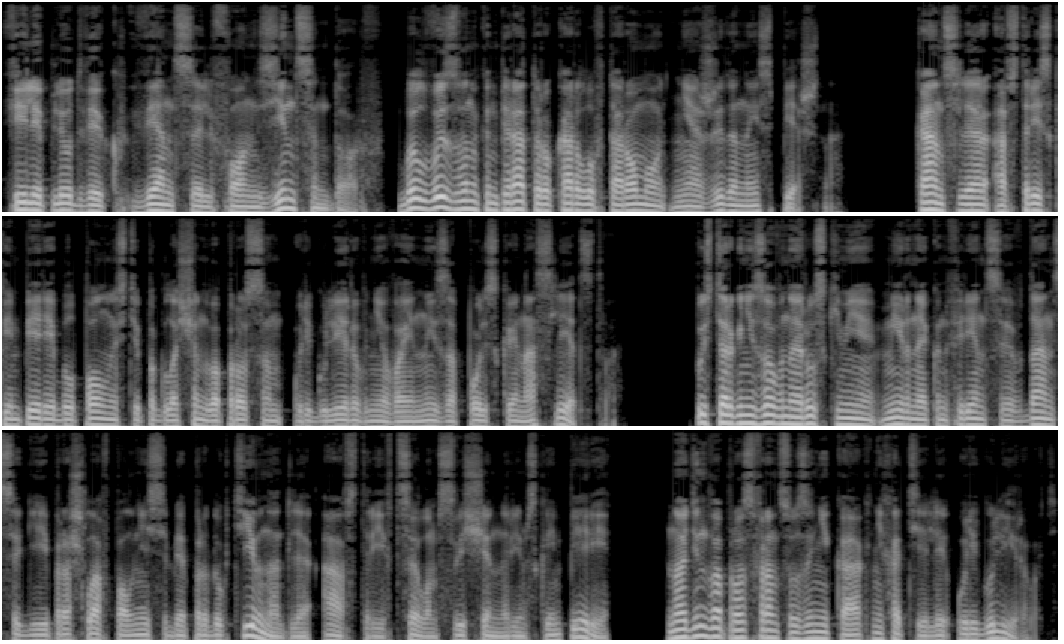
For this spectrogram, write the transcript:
Филипп Людвиг Венцель фон Зинцендорф был вызван к императору Карлу II неожиданно и спешно. Канцлер Австрийской империи был полностью поглощен вопросом урегулирования войны за польское наследство. Пусть организованная русскими мирная конференция в Данциге и прошла вполне себе продуктивно для Австрии и в целом Священной Римской империи, но один вопрос французы никак не хотели урегулировать.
